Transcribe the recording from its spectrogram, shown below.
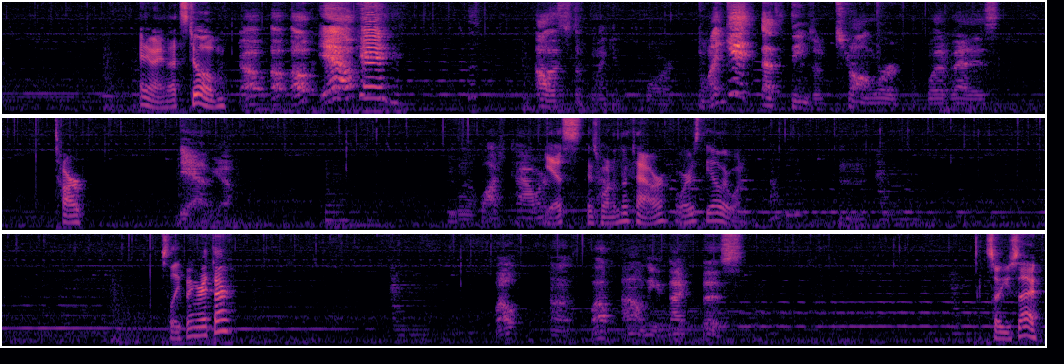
Anyway, that's two of them. Oh, oh, oh, yeah, okay! Oh, is the blanket floor. Blanket? That seems a strong word, whatever that is. Yeah, there we go. You want to watch tower? Yes, there's one in the tower. Where's the other one? Hmm. Sleeping right there? Well, uh, well, I don't need a knife for this. So you say.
